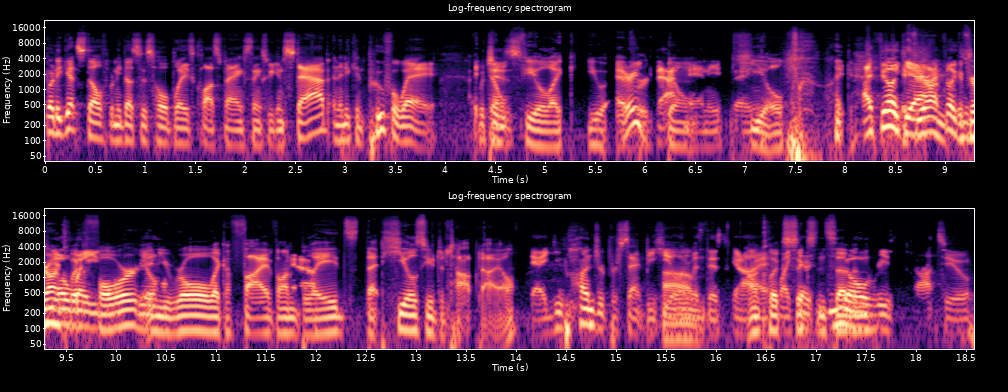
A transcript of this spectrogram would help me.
But he gets stealth when he does his whole Blades Claws Fangs thing, so he can stab and then he can poof away, I which don't is feel like you ever don't heal. like I feel like, if yeah, you're I on, feel like if you're on no click you four and you roll like a five on Yeah. blades, that heals you to top dial. yeah, you hundred percent be healing Um, with this guy. on click like, six and no seven. reason not to.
